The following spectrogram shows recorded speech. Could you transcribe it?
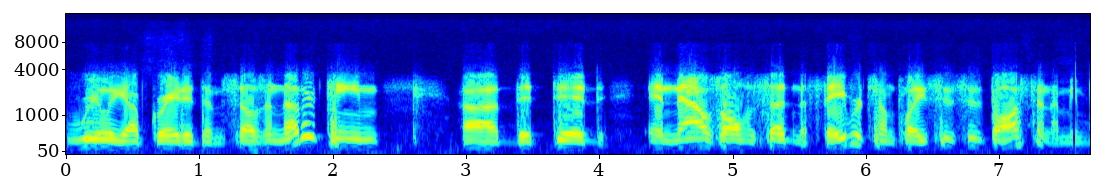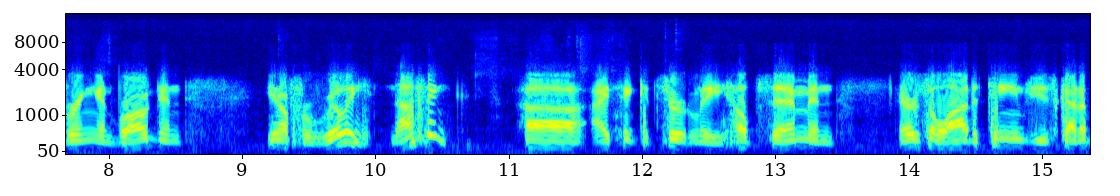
really upgraded themselves. Another team uh, that did, and now's all of a sudden the favorite some places is Boston. I mean, bringing in Brogdon, you know, for really nothing. Uh, I think it certainly helps them. And there's a lot of teams you just got to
